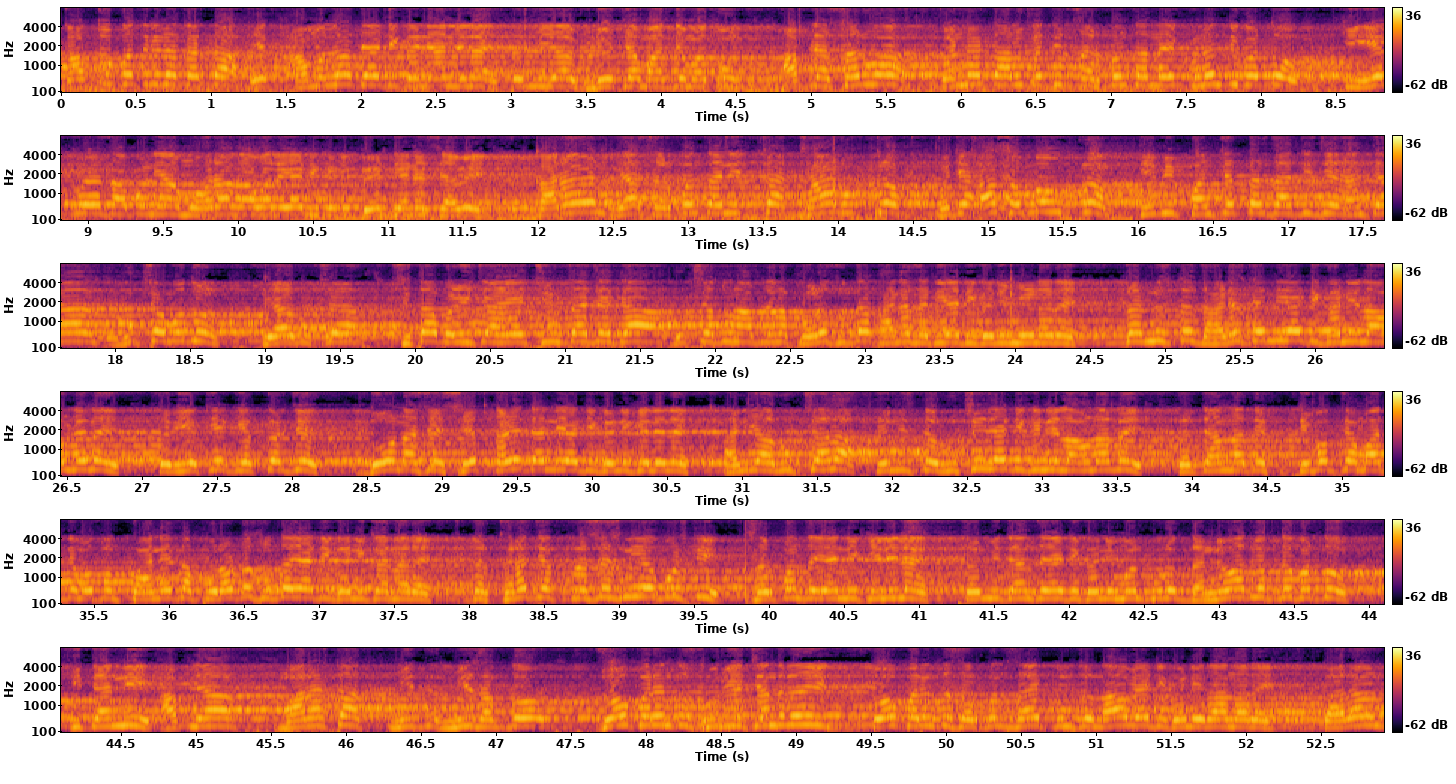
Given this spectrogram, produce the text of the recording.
कागदोपत्री न करता एक अंमलात या ठिकाणी आणलेला आहे. तर मी या व्हिडिओच्या माध्यमातून आपल्या सर्व कन्नड तालुक्यातील सरपंचांना एक विनंती करतो की एक वेळेस आपण या मोहरा गावाला या ठिकाणी भेट देण्यास यावे. कारण या सरपंचांनी इतका छान उपक्रम म्हणजे असंभव उपक्रम हे बी पंच्याहत्तर जातीचे आणि त्या वृक्षामधून या वृक्ष सीताबळीचे आहे चिंचाच्या त्या वृक्षातून आपल्याला फळं सुद्धा खाण्यासाठी या ठिकाणी मिळणार आहे. तर नुसतं झाडच त्यांनी या ठिकाणी लावले नाही तर एक एक एकरचे दोन असे शेततळे त्यांनी या ठिकाणी केलेले आहे. आणि या वृक्षाला ते नुसते वृक्ष या ठिकाणी लावणार नाही तर त्यांना ते ठिबकच्या माध्यमातून पाण्याचा पुरवठा सुद्धा या ठिकाणी करणार आहे. तर खरंच एक प्रशंसनीय गोष्टी सरपंच यांनी केलेल्या आहे. तर मी त्यांचा या ठिकाणी मनपूर्वक धन्यवाद व्यक्त करतो की त्यांनी आपल्या महाराष्ट्रात मी मी सांगतो जोपर्यंत सूर्यचंद्र येईल तोपर्यंत सरपंच साहेब तुमचं नाव या ठिकाणी राहणार आहे. कारण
